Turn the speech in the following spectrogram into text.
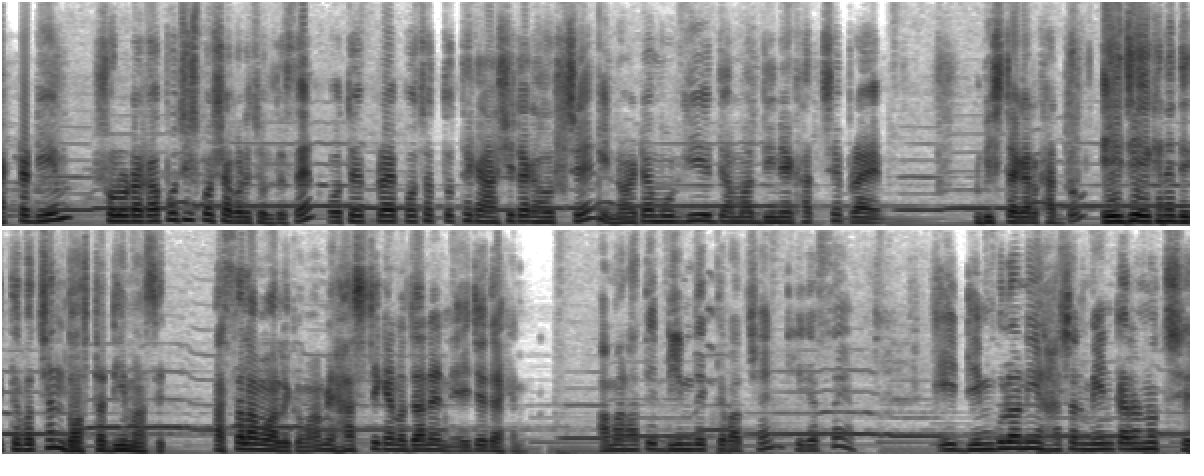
একটা ডিম ষোলো টাকা পঁচিশ পয়সা করে চলতেছে। ওতে প্রায় পঁচাত্তর থেকে আশি টাকা হচ্ছে। নয়টা মুরগি আমার দিনে খাচ্ছে প্রায় বিশ টাকার খাদ্য। এই যে এখানে দেখতে পাচ্ছেন দশটা ডিম আছে। আসসালামু আলাইকুম, আমি হাসছি কেন জানেন? এই যে দেখেন, আমার হাতে ডিম দেখতে পাচ্ছেন, ঠিক আছে? এই ডিমগুলো নিয়ে হাসার মেন কারণ হচ্ছে,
